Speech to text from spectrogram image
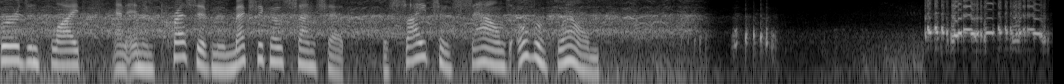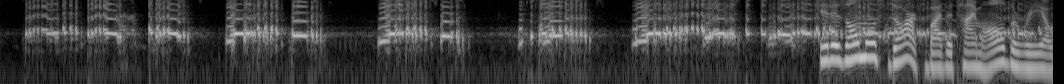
birds in flight and an impressive New Mexico sunset, The sights and sounds overwhelm. It is almost dark by the time all the Rio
